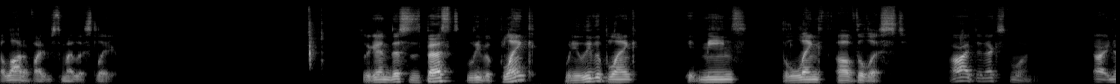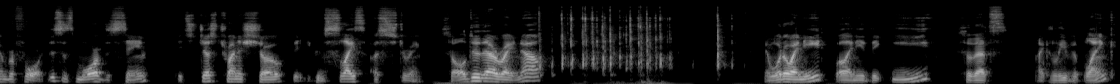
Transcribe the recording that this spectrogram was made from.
a lot of items to my list later. So again, this is best, leave it blank. When you leave it blank, it means the length of the list. All right, the next one. All right, number four. This is more of the same. It's just trying to show that you can slice a string. So I'll do that right now. And what do I need? Well, I need the E, so that's, I can leave it blank.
